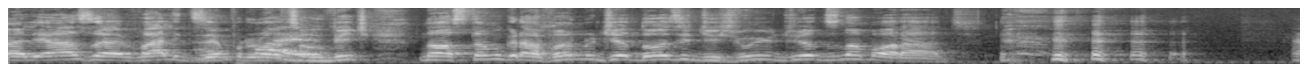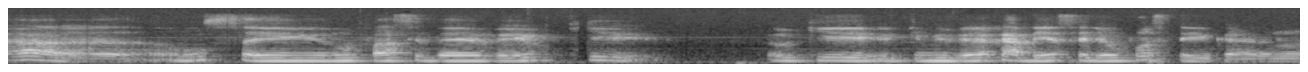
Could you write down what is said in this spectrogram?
Aliás, é, vale dizer pro nosso ouvinte, nós estamos gravando no dia 12 de junho, Dia dos Namorados. Cara, eu não sei, não faço ideia. Veio que o que, o que me veio à cabeça ali eu postei, cara. Eu não,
